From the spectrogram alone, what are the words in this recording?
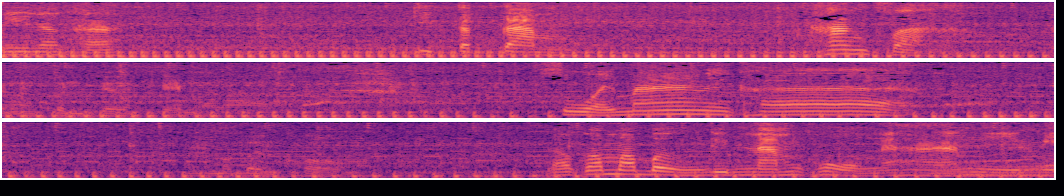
นี่นะคะ จิตกรรม ข้างฝาสวยมากเลยค่ะ แล้วก็มาเบิ่งริมน้ำโขงนะคะ มีมี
